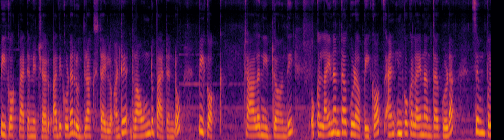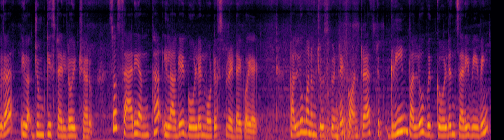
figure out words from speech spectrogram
పీకాక్ ప్యాటర్న్ ఇచ్చారు అది కూడా రుద్రాక్ స్టైల్లో అంటే రౌండ్ ప్యాటర్న్లో పీకాక్ చాలా నీట్గా ఉంది. ఒక లైన్ అంతా కూడా పీకాక్స్ అండ్ ఇంకొక లైన్ అంతా కూడా సింపుల్గా ఇలా జుమ్కీ స్టైల్లో ఇచ్చారు. సో శారీ అంతా ఇలాగే గోల్డెన్ మోటివ్ స్ప్రెడ్ అయిపోయాయి. పళ్ళు మనం చూసుకుంటే కాంట్రాస్ట్ గ్రీన్ పళ్ళు with golden zari weaving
